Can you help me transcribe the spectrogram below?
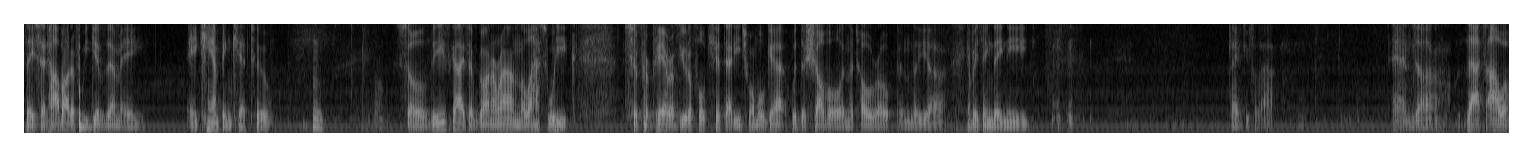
they said, how about if we give them a, a camping kit too? so these guys have gone around in the last week to prepare a beautiful kit that each one will get with the shovel and the tow rope and the, uh, everything they need. Thank you for that. And uh, that's our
